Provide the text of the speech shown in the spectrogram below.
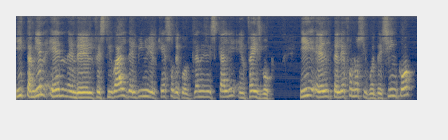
y también en, el Festival del Vino y el Queso de Cuauhtlán Izcalli en Facebook y el teléfono 55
